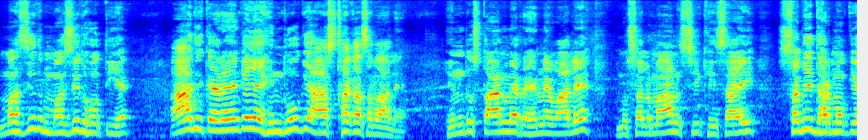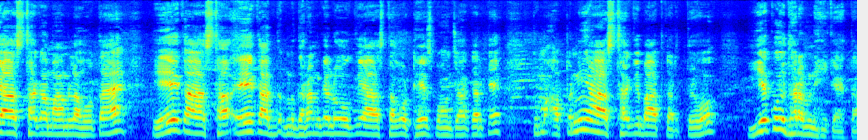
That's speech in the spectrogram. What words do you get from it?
मस्जिद मस्जिद होती है। आज कह रहे हैं कि यह हिंदुओं की आस्था का सवाल है। हिंदुस्तान में रहने वाले मुसलमान सिख ईसाई सभी धर्मों की आस्था का मामला होता है। एक आस्था एक धर्म के लोगों की आस्था को ठेस पहुँचा करके तुम अपनी आस्था की बात करते हो ये कोई धर्म नहीं कहता।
